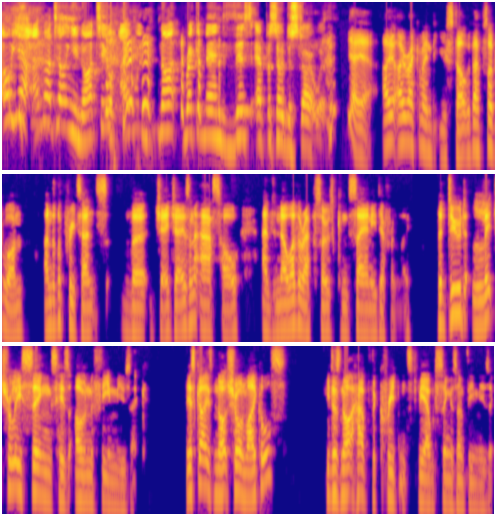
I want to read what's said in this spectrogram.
Oh, yeah, I'm not telling you not to. I would not recommend this episode to start with. yeah, yeah. I, I recommend you start with episode one under the pretense that JJ is an asshole and no other episodes can say any differently. The dude literally sings his own theme music. This guy's not Shawn Michaels. He does not have the credence to be able to sing his own theme music.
